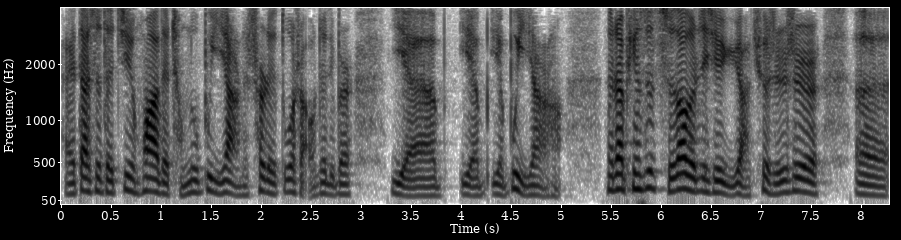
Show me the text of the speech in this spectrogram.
哎，但是它进化的程度不一样，这刺儿的多少这里边也也也不一样哈。那咱平时吃到的这些鱼啊，确实是呃。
